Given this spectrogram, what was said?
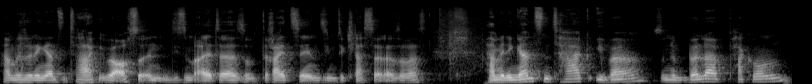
haben wir so den ganzen Tag über, auch so in diesem Alter, so 13, 7. Klasse oder sowas, haben wir den ganzen Tag über so eine Böllerpackung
